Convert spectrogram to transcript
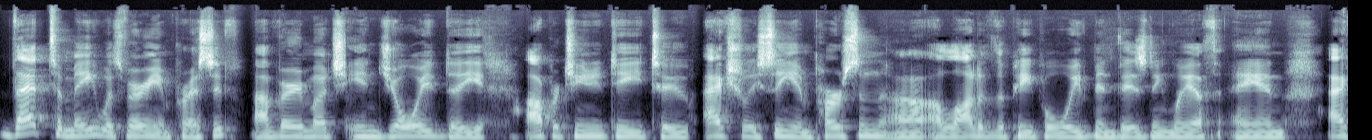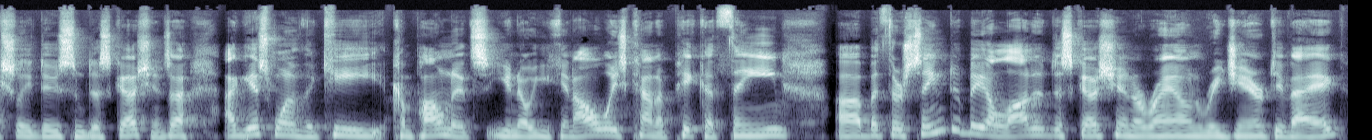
that to me was very impressive. I very much enjoyed the opportunity to actually see in person uh, a lot of the people we've been visiting with and actually do some discussions. I, I guess one of the key components, you know, you can always kind of pick a theme, uh, but there seemed to be a lot of discussion around regenerative ag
